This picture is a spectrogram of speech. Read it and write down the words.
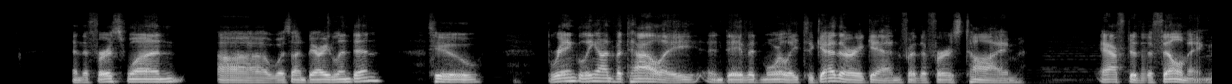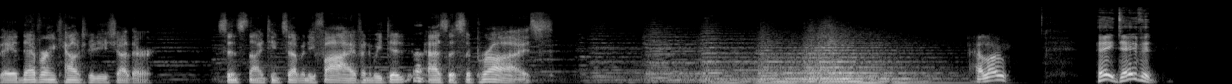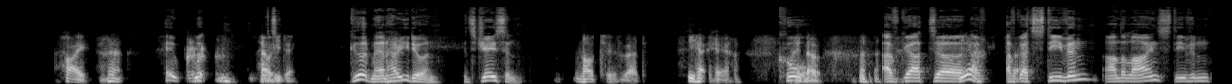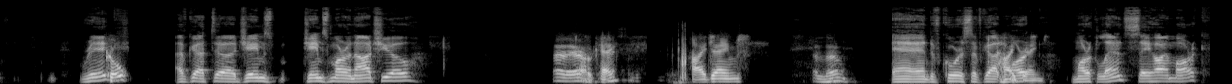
And the first one uh, was on Barry Lyndon to bring Leon Vitali and David Morley together again for the first time after the filming. They had never encountered each other since 1975, and we did as a surprise. Hello. Hey, David. Hi. Hey, wh- How are you doing? good man. How are you doing? It's Jason. Not too bad. Yeah, yeah. Cool. I've got uh, Yeah. I've, I've got Steven on the line. Steven Rigg. Cool. I've got uh, James James Marinaccio. Hi there. Okay. Hi, James. Hello. And of course, I've got Hi, Mark James. Mark Lentz. Say hi, Mark.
